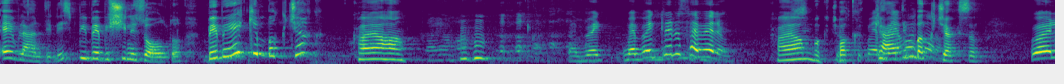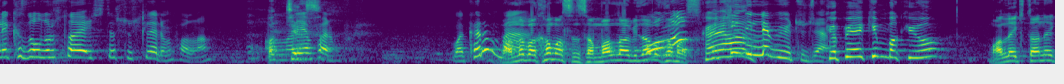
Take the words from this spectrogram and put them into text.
evlendiniz. Bir bebişiniz oldu. Bebeğe kim bakacak? Kayahan. Bebek, bebekleri severim. Kayahan bakacak. Bak, Bebeğe kendin bakarım. bakacaksın. Böyle kız olursa işte süslerim falan. Onları Bakacaksın. yaparım. Bakarım ben. Bana bakamazsın sen. Vallahi billahi Onu bakamazsın. Kayahan. iki dille büyüteceğim. Köpeğe kim bakıyor? Vallahi iki tane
